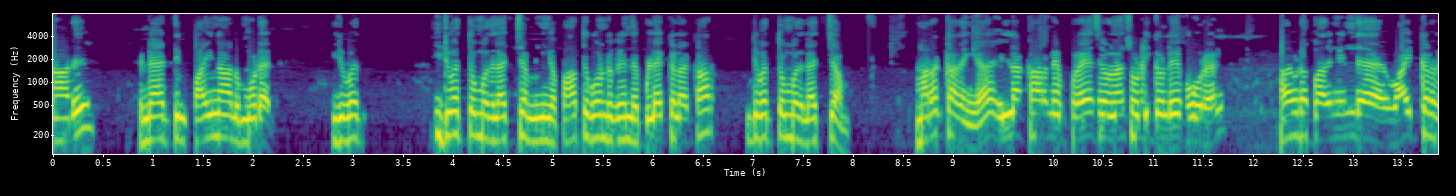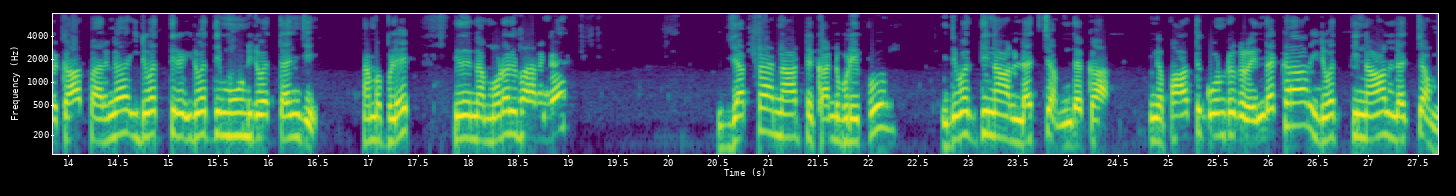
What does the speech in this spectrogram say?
நாடு ரெண்டாயிரத்தி பதினாலு மாடல் இருபத் இருபத்தொன்பது லட்சம். நீங்க பார்த்து கொண்டிருக்கிற இந்த பிளாக் கலர் கார் இருபத்தொன்பது லட்சம். மறக்காதீங்க. எல்லா காரனையும் பிரேசெல்லாம் சொல்லிக்கொண்டே போகிறேன் அதை விட பாருங்க இந்த ஒயிட் கலர் கார் பாருங்க இருபத்தி இருபத்தி மூணு இருபத்தஞ்சு நம்ம பிளேட் இது இந்த முடல் பாருங்க. ஜப்பான் நாட்டு கண்டுபிடிப்பு. இருபத்தி நாலு லட்சம் இந்த கார் நீங்க பார்த்து கொண்டிருக்கிற இந்த கார் இருபத்தி நாலு லட்சம்.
